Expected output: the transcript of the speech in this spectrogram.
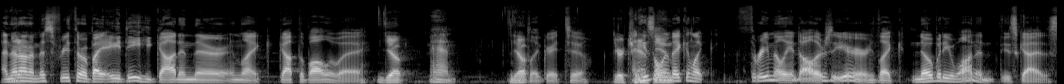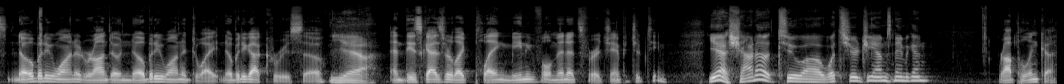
and then on a missed free throw by AD, he got in there and like got the ball away. Yep. Man, he played great too. Your and he's only making like three million dollars a year. Like nobody wanted these guys. Nobody wanted Rondo. Nobody wanted Dwight. Nobody got Caruso. Yeah. And these guys are like playing meaningful minutes for a championship team. Yeah. Shout out to uh, what's your GM's name again? Rob Pelinka.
